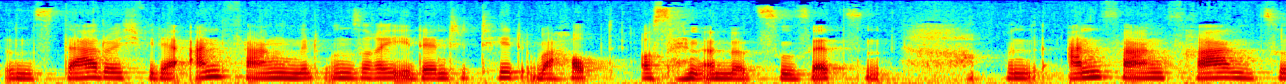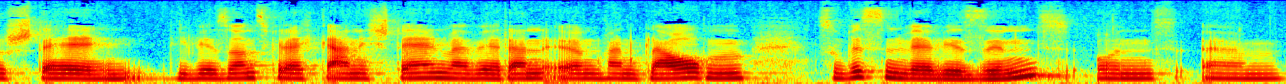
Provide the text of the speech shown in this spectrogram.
uns dadurch wieder anfangen, mit unserer Identität überhaupt auseinanderzusetzen und anfangen, Fragen zu stellen, die wir sonst vielleicht gar nicht stellen, weil wir dann irgendwann glauben, zu wissen, wer wir sind und ähm,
